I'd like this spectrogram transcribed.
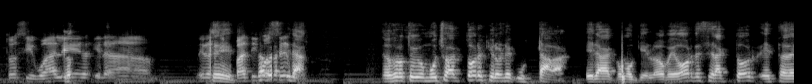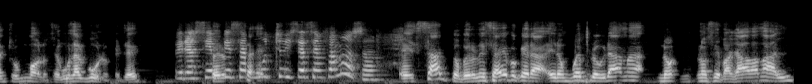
Entonces igual No. era, era, era Sí. simpático No, pero hacer. mira, nosotros tuvimos muchos actores que no les gustaba. Era como que lo peor de ser actor está dentro de un mono, según algunos, ¿cachai? Pero Pero- empiezan mucho y se hacen famosos. Exacto, pero en esa época era, era un buen programa, no, no se pagaba mal.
